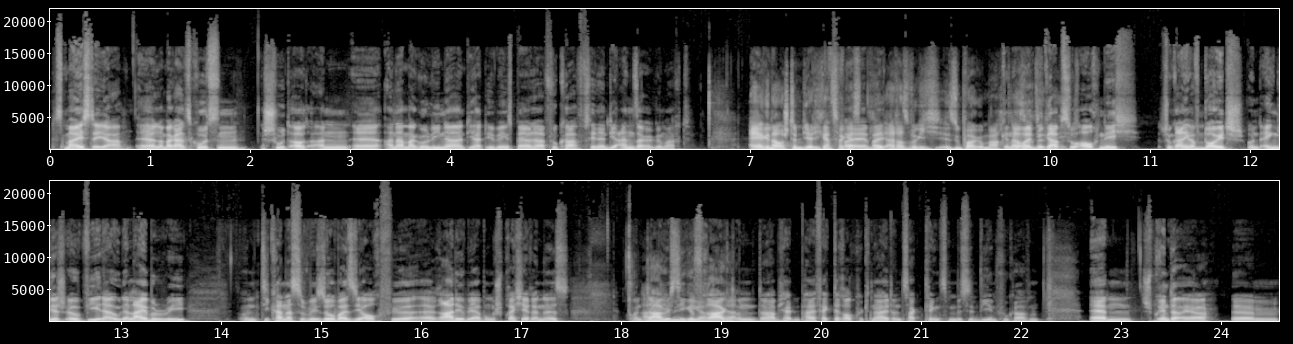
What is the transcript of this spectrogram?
Das meiste, ja. Äh, Nochmal ganz kurz ein Shootout an äh, Anna Magolina, die hat übrigens bei der Flughafenszene die Ansage gemacht. Ja, genau, stimmt, die hatte ich ganz vergessen. Weil- die hat das wirklich super gemacht. Genau, Also, weil die gab es so auch nicht. Schon gar nicht auf Mhm. Deutsch und Englisch irgendwie in irgendeiner Library. Und die kann das sowieso, weil sie auch für äh, Radiowerbung Sprecherin ist. Und Ah, da habe ich sie mega, gefragt ja. und dann habe ich halt ein paar Effekte draufgeknallt und zack, klingt es ein bisschen wie im Flughafen. Ähm, Sprinter, ja. Ähm,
